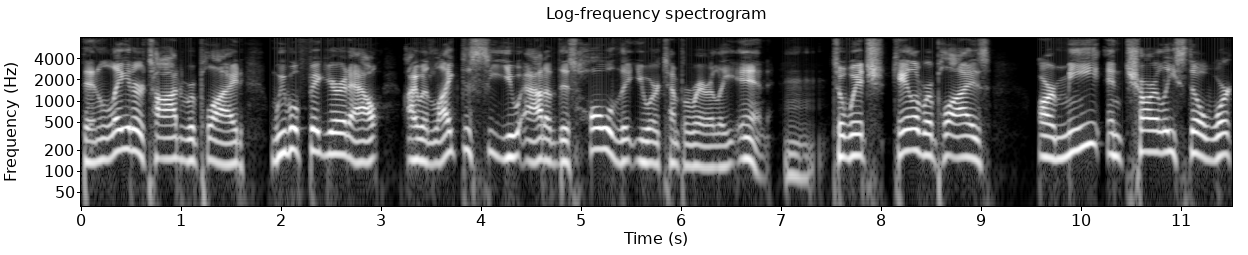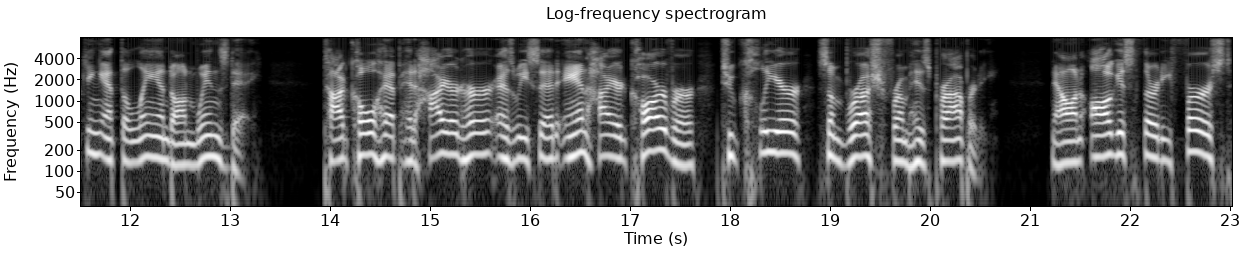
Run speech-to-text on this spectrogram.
Then later, Todd replied, We will figure it out. I would like to see you out of this hole that you are temporarily in. Mm-hmm. To which Kayla replies, Are me and Charlie still working at the land on Wednesday? Todd Kohlhepp had hired her, as we said, and hired Carver to clear some brush from his property. Now, on August 31st,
